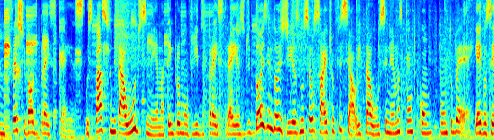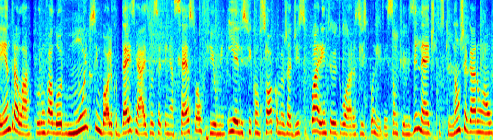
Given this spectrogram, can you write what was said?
Um festival de pré-estreias. O Espaço Itaú de Cinema tem promovido pré-estreias de dois em dois dias no seu site oficial itaucinemas.com.br. E aí você entra lá por um valor muito simbólico, 10 reais, você tem acesso ao filme e eles ficam só, como eu já disse, 48 horas disponíveis. São filmes inéditos que não chegaram ao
